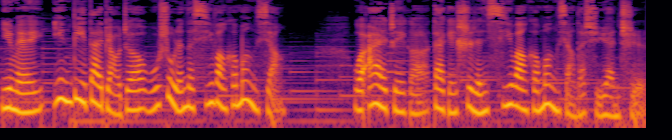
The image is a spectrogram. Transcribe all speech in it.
因为硬币代表着无数人的希望和梦想。我爱这个带给世人希望和梦想的许愿池。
